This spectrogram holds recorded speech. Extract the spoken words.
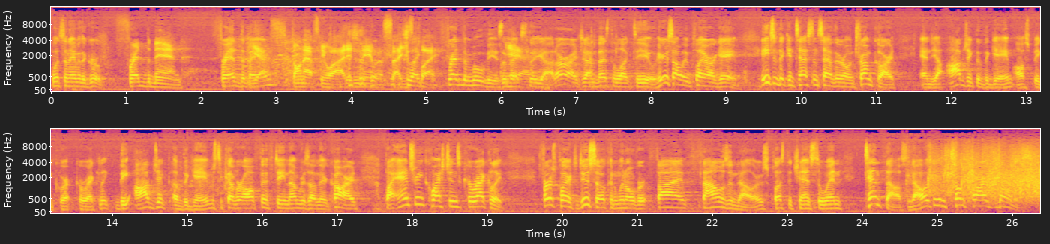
What's the name of the group? Fred the Band. Fred the Band? Yes. Don't ask me why. I didn't name us. I just like play. Fred the movie is the next thing out. All right, John, best of luck to you. Here's how we play our game. Each of the contestants have their own trump card, and the object of the game, I'll speak cor- correctly, the object of the game is to cover all 15 numbers on their card by answering questions correctly. First player to do so can win over $5,000 plus the chance to win $10,000 in the trump card bonus.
